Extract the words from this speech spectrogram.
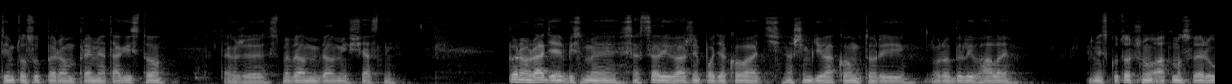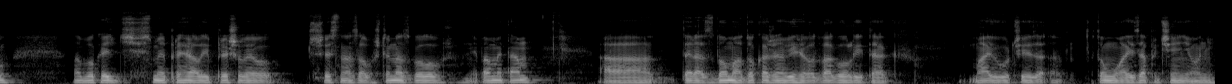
týmto superom pre mňa takisto, takže sme veľmi, veľmi šťastní. V prvom rade by sme sa chceli vážne poďakovať našim divákom, ktorí urobili v hale neskutočnú atmosféru, lebo keď sme prehrali Prešove o 16 alebo 14 gólov, nepamätám. A teraz doma dokážeme vyhrať o 2 góly, tak majú určite k tomu aj zapričinenie oni.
